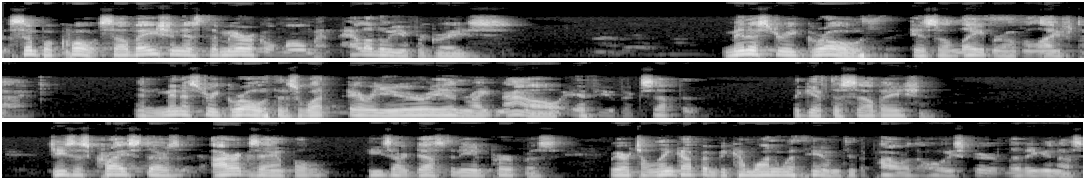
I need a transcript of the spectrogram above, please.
a simple quote Salvation is the miracle moment. Hallelujah for grace. Ministry growth is a labor of a lifetime. And ministry growth is what area you're in right now if you've accepted the gift of salvation. Jesus Christ is our example. He's our destiny and purpose. We are to link up and become one with him through the power of the Holy Spirit living in us.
